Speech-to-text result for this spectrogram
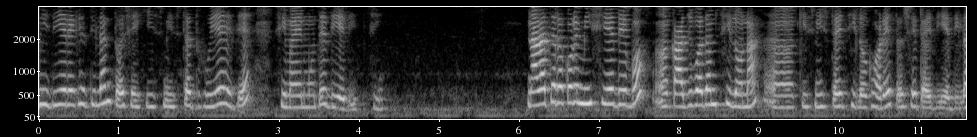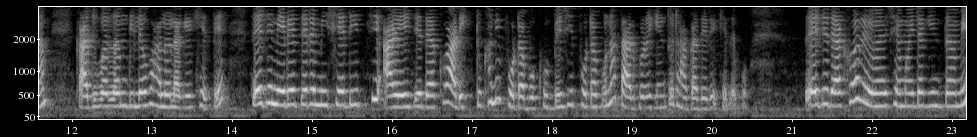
ভিজিয়ে রেখেছিলাম, তো সেই কিশমিশটা ধুয়ে এই যে সিমাইয়ের মধ্যে দিয়ে দিচ্ছি। নাড়াচাড়া করে মিশিয়ে দেব। কাজু বাদাম ছিল না কিশমিশটাই ছিল ঘরে তো সেটাই দিয়ে দিলাম। কাজু বাদাম দিলেও ভালো লাগে খেতে। তো এই যে নেড়ে চেড়ে মিশিয়ে দিচ্ছি আর এই যে দেখো আর একটুখানি ফোটাবো খুব বেশি ফোটাবো না তারপরে কিন্তু ঢাকা দিয়ে রেখে দেবো। তো এই যে দেখো আহ, সেমাইটা কিন্তু আমি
